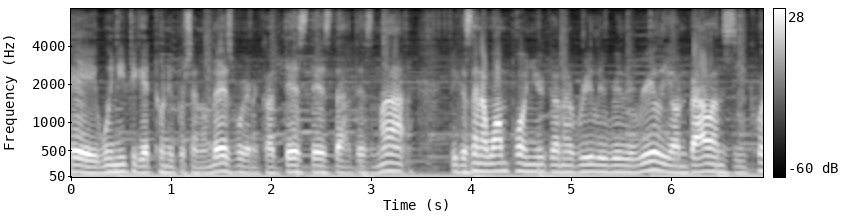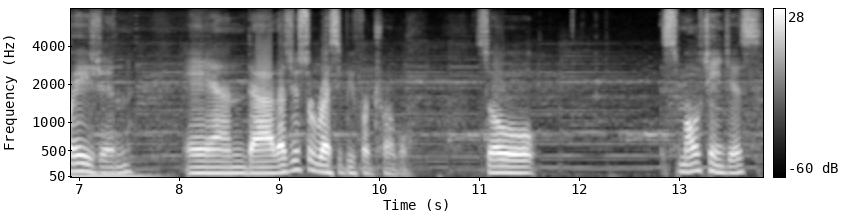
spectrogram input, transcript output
hey, we need to get 20% on this, we're gonna cut this, this, that, this, and that, because then at one point you're gonna really, really, really unbalance the equation and uh, that's just a recipe for trouble. So, small changes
